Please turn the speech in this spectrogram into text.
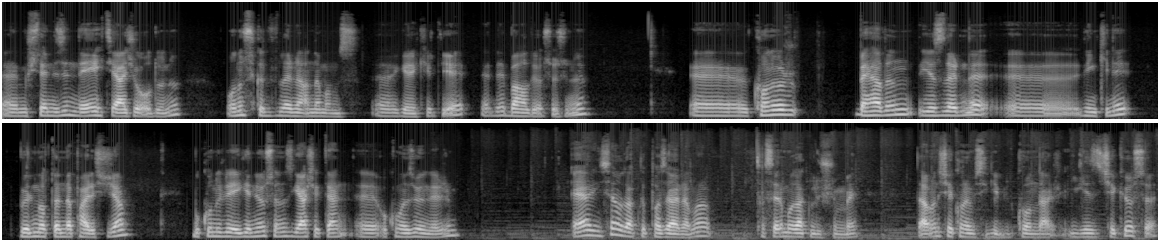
e, müşterinizin neye ihtiyacı olduğunu, onun sıkıntılarını anlamamız e, gerekir diye de bağlıyor sözünü. E, Konur Behal'ın yazılarını, e, linkini bölüm notlarında paylaşacağım. Bu konuyla ilgileniyorsanız gerçekten e, okumanızı öneririm. Eğer insan odaklı pazarlama, tasarım odaklı düşünme, davranış ekonomisi gibi konular ilginizi çekiyorsa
